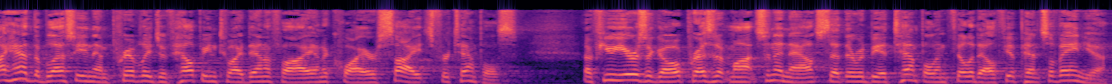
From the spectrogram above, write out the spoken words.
I had the blessing and privilege of helping to identify and acquire sites for temples. A few years ago, President Monson announced that there would be a temple in Philadelphia, Pennsylvania.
